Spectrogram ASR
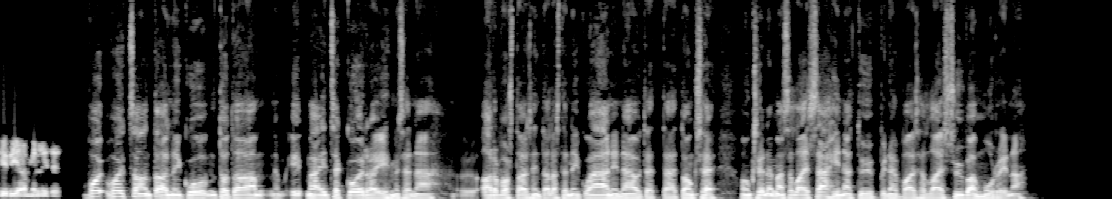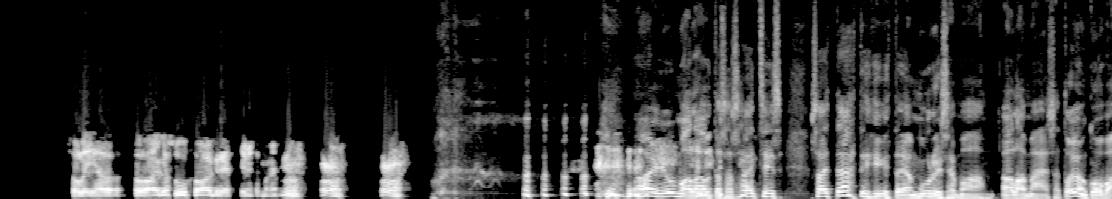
kirjaimellisesti. voit, voit sä antaa, niinku, tota, i- mä itse koira-ihmisenä arvostaisin tällaista niinku ääninäytettä, että onko se, onko se enemmän sellainen sähinätyyppinen vai sellainen syvä murina? Se oli ihan to, aika suht aggressiivinen semmoinen. Mm, mm, mm. Ai jumalauta, sä sait siis sait tähtihiihtäjän murisemaan alamäessä, toi on kova.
